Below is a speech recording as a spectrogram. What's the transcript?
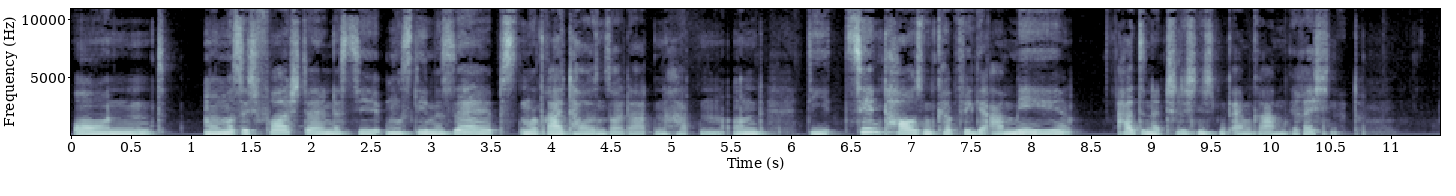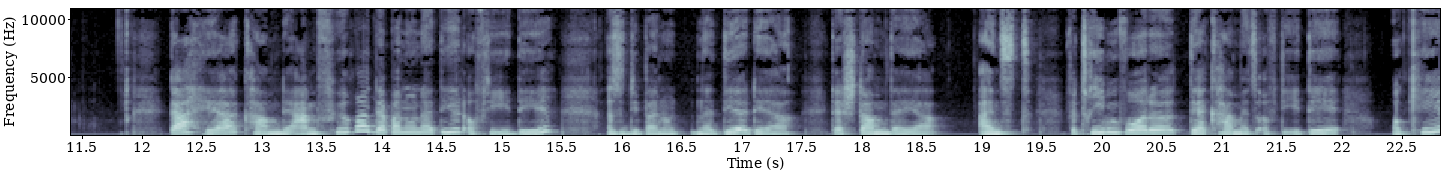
Und man muss sich vorstellen, dass die Muslime selbst nur 3000 Soldaten hatten und die 10.000-köpfige Armee hatte natürlich nicht mit einem Graben gerechnet. Daher kam der Anführer der Banu Nadir auf die Idee, also die Banu Nadir, der, der Stamm, der ja einst vertrieben wurde, der kam jetzt auf die Idee, okay,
